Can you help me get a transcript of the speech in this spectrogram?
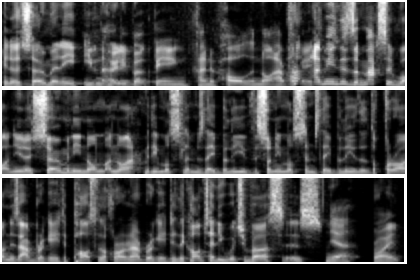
You know, so many Even the holy book being kind of whole and not abrogated. I mean, this is a massive one. You know, so many non non Ahmadi Muslims they believe the Sunni Muslims they believe that the Quran is abrogated, parts of the Quran are abrogated. They can't tell you which verses, yeah. right?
